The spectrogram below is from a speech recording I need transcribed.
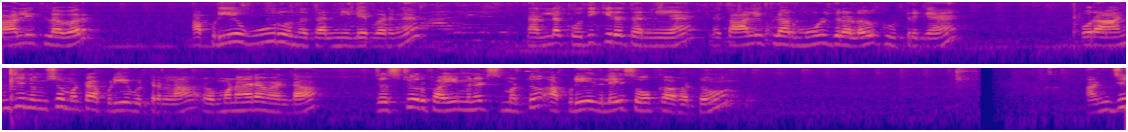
காலிஃப்ளவர் அப்படியே ஊறும் அந்த தண்ணியிலே பாருங்கள் நல்லா கொதிக்கிற தண்ணியை இந்த காலிஃப்ளவர் மூழ்கிற அளவுக்கு விட்டுருக்கேன். ஒரு அஞ்சு நிமிஷம் மட்டும் அப்படியே விட்டுறலாம். ரொம்ப நேரம் வேண்டாம். ஜஸ்ட் ஒரு ஃபைவ் மினிட்ஸ் மட்டும் அப்படியே இதிலே சோக் ஆகட்டும். அஞ்சு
